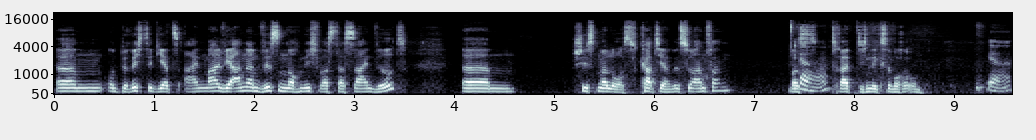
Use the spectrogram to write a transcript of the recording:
ähm, und berichtet jetzt einmal. Wir anderen wissen noch nicht, was das sein wird. Ähm, schießt mal los. Katja, willst du anfangen? Was ja. treibt dich nächste Woche um? Ja,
